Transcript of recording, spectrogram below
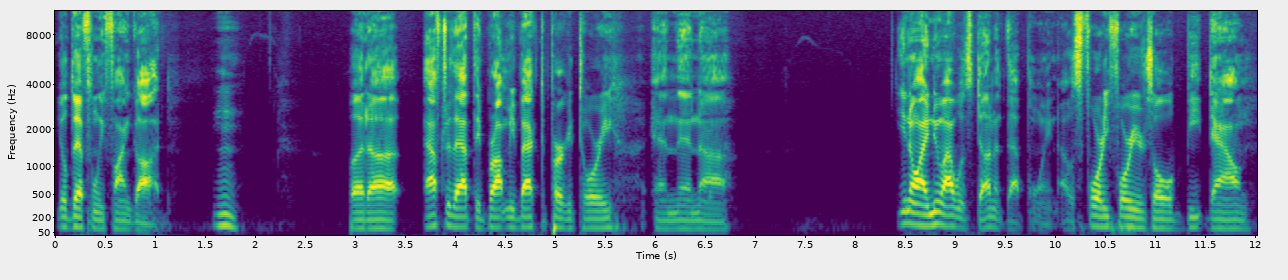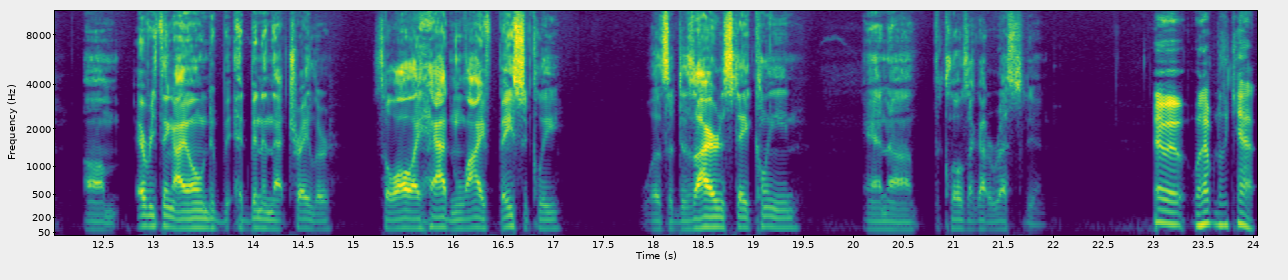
you'll definitely find God. Mm. But uh, after that, they brought me back to purgatory, and then, uh, you know, I knew I was done at that point. I was 44 years old, beat down. Um, everything I owned had- had been in that trailer, so all I had in life basically was a desire to stay clean and uh, the clothes I got arrested in. Hey, wait, what happened to the cat?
